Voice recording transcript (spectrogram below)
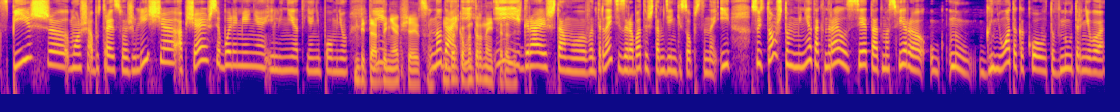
спишь, э, можешь обустраивать свое жилище, общаешься более-менее или нет, я не помню. Битарды И- не общаются. Ну да, Только в и- интернете И играешь там э, в интернете, и зарабатываешь там деньги, собственно. И суть в том, что мне так нравилась вся эта атмосфера, ну, гнета какого-то внутреннего,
